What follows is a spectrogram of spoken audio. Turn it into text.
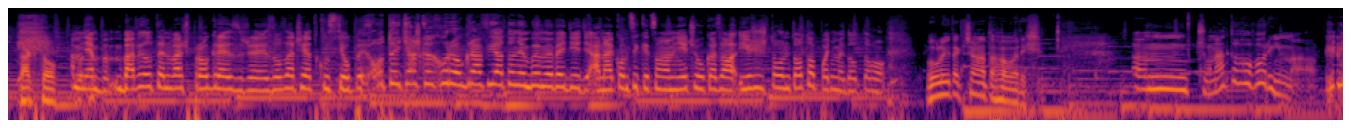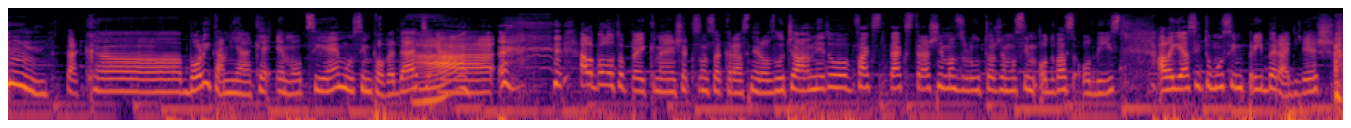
Takto. A mňa bavil ten váš progres, že zo začiatku ste úplne, o, to je ťažká choreografia, to nebudeme vedieť. A na konci, keď som vám niečo ukázala, ježiš, to len toto, poďme do toho. Luli, tak čo na to hovoríš? Um, čo na to hovorím? tak uh, boli tam nejaké emócie, musím povedať. A? A... Ale bolo to pekné, však som sa krásne rozlúčila. Mne to fakt tak strašne moc ľúto, že musím od vás odísť. Ale ja si tu musím priberať, vieš.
